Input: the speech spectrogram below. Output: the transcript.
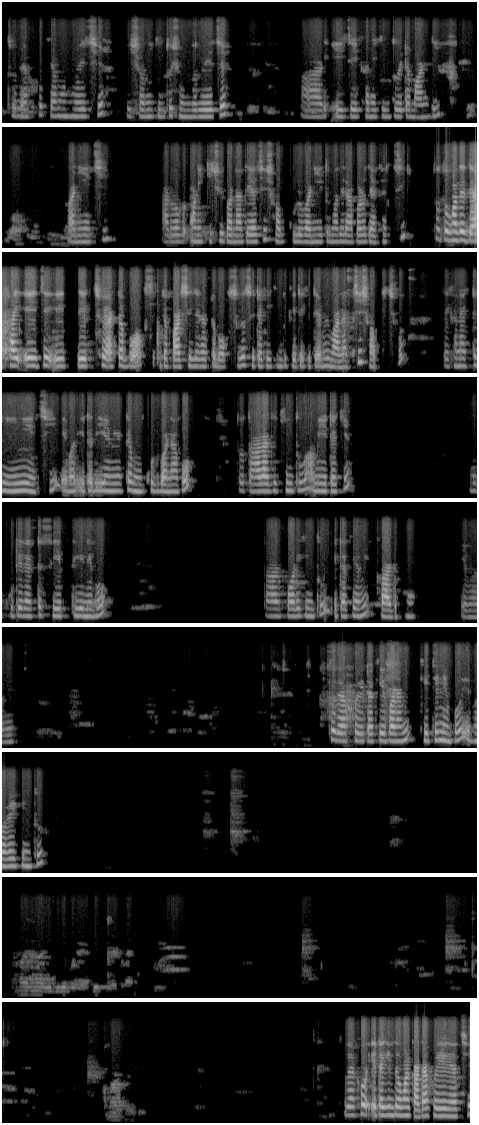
তো দেখো কেমন হয়েছে, ভীষণই কিন্তু সুন্দর হয়েছে। আর এই যে এখানে কিন্তু এটা মান্ডি বানিয়েছি। আরও অনেক কিছুই বানাতে আছে, সবগুলো বানিয়ে তোমাদের আবারও দেখাচ্ছি। তো তোমাদের দেখাই, এই যে এই দেখছ একটা বক্স এটা পার্সেলের একটা বক্স ছিল, সেটাকে কিন্তু কেটে কেটে আমি বানাচ্ছি সবকিছু। তো এখানে একটা নিয়ে নিয়েছি, এবার এটা দিয়ে আমি একটা মুকুট বানাবো। তো তার আগে কিন্তু আমি এটাকে মুকুটের একটা শেপ দিয়ে নেব। তারপরে কিন্তু এটাকে আমি কাটবো এভাবে। তো দেখো এটাকে এবার আমি কেটে নেব, এভাবে কিন্তু দেখো, এটা কিন্তু আমার কাটা হয়ে গেছে।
